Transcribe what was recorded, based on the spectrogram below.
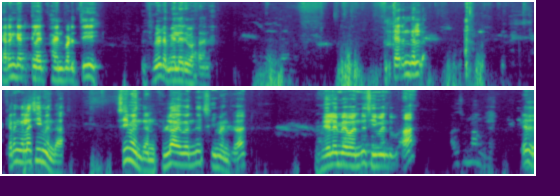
கருங்கற்களை பயன்படுத்தி இவரோட மேலேறி கருங்கல். கருங்கல்லாம் சீமெந்தா சீமெந்தன் ஃபுல்லாக வந்து சீமெந்து தான். மேலுமே வந்து சீமெந்து ஆ? எது?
